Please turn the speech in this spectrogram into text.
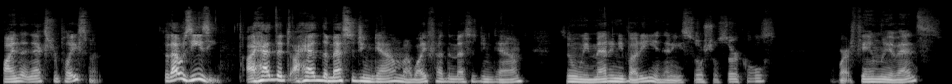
find that next replacement. So that was easy. I had the I had the messaging down. My wife had the messaging down. So when we met anybody in any social circles or at family events,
